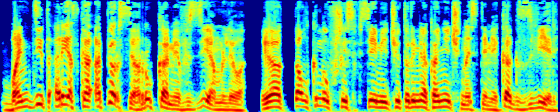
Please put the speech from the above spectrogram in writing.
Бандит резко оперся руками в землю и, оттолкнувшись всеми четырьмя конечностями, как зверь,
